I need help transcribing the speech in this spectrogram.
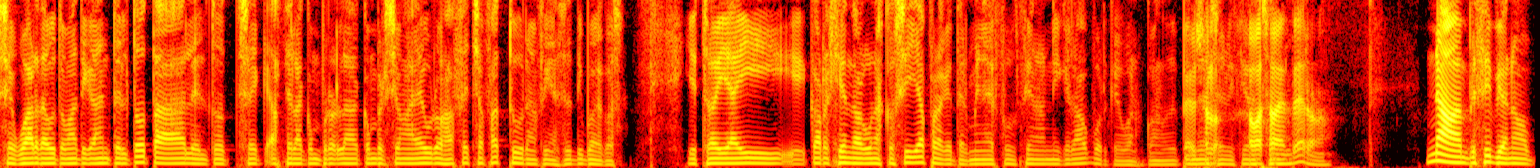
se guarda automáticamente el total el to- se hace la, la conversión a euros a fecha factura en fin ese tipo de cosas y estoy ahí eh, corrigiendo algunas cosillas para que termine de funcionar niquelado porque bueno cuando Pero depende eso del servicio lo vas a vender o no? no, en principio no,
